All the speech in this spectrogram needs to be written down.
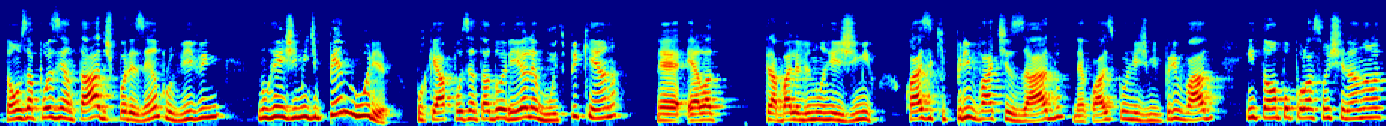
Então, os aposentados, por exemplo, vivem no regime de penúria, porque a aposentadoria é muito pequena, né, ela trabalha ali num regime quase que privatizado, né, quase que um regime privado, então a população chilena ela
